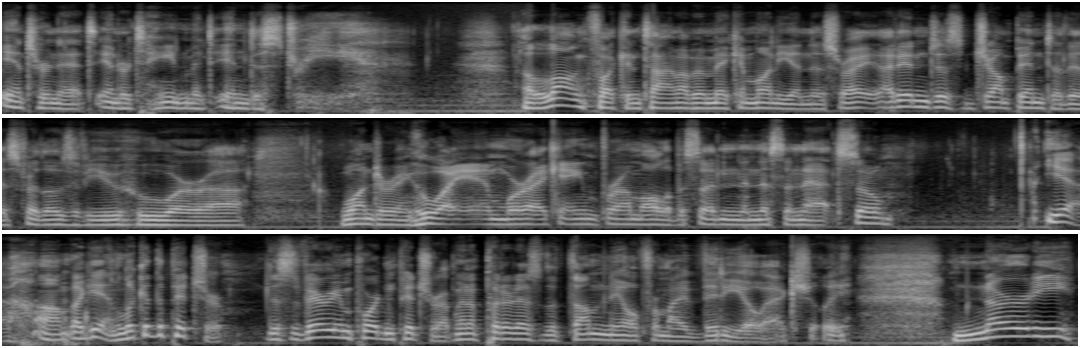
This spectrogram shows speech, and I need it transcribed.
internet entertainment industry. A long fucking time I've been making money in this, right? I didn't just jump into this for those of you who are uh, wondering who I am, where I came from all of a sudden, and this and that. So, yeah, um, again, look at the picture. This is a very important picture. I'm going to put it as the thumbnail for my video, actually. Nerdy,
